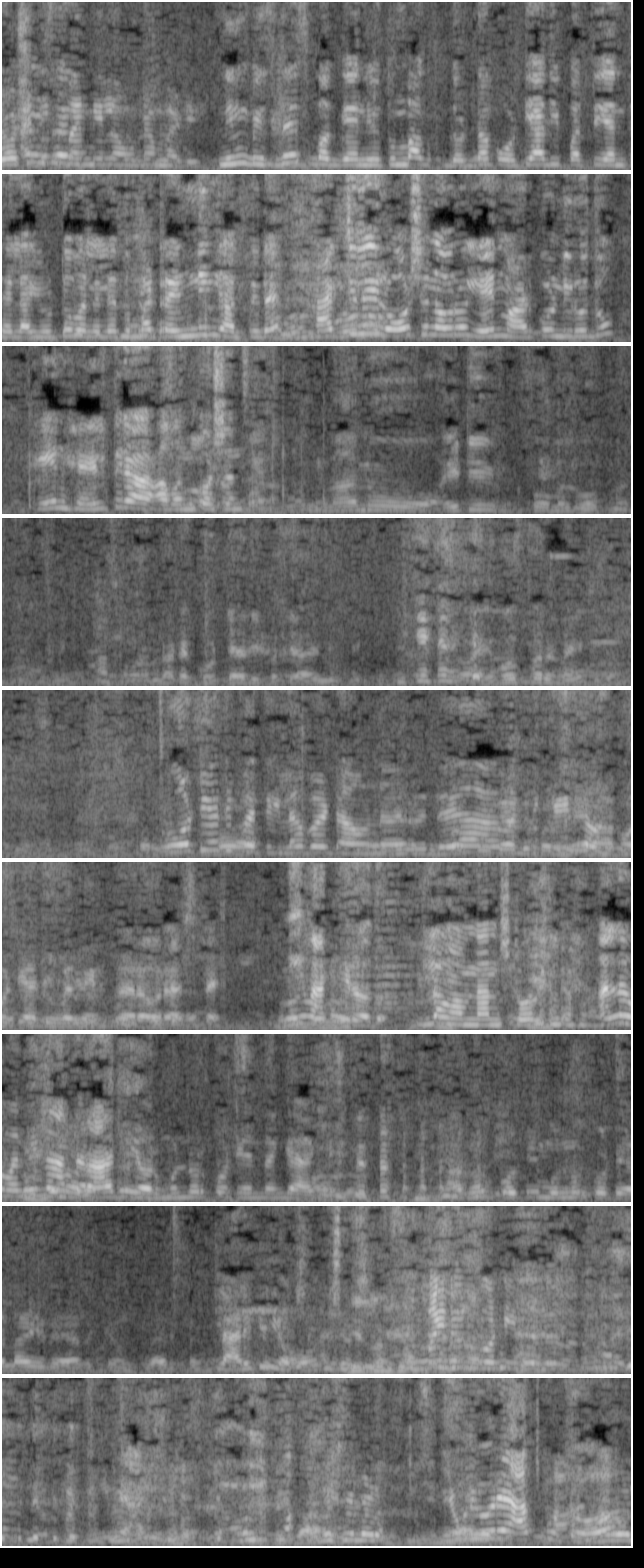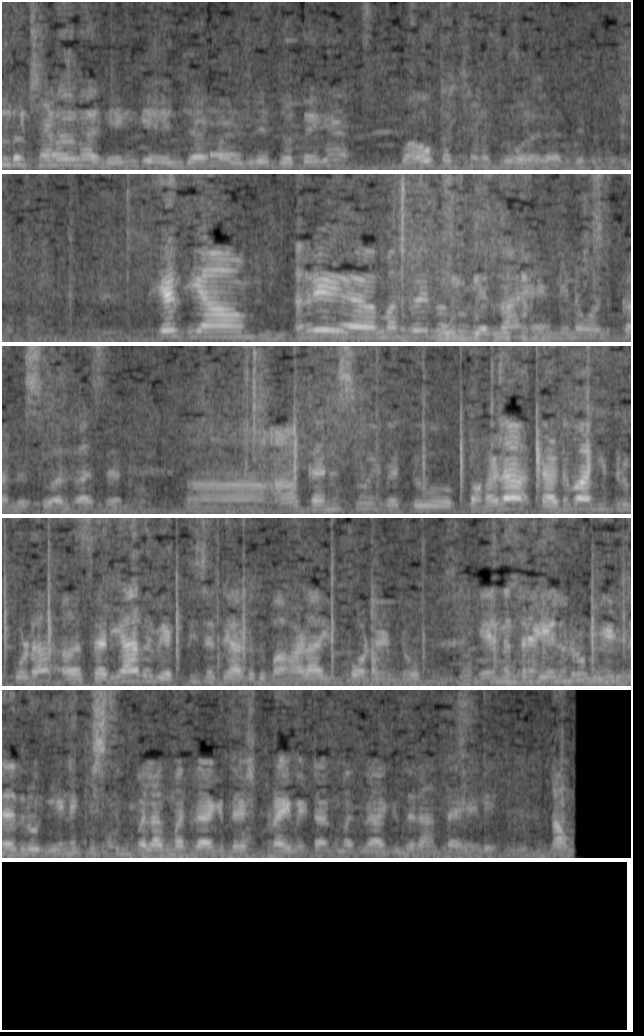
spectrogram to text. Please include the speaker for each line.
Speaker 1: Roshan sir
Speaker 2: ಬಂದಿಲ್ಲ ಊಟ ಮಾಡಿ.
Speaker 1: ನಿಮ್ ಬಿಸ್ನೆಸ್ ಬಗ್ಗೆ ನೀವು ತುಂಬಾ ದೊಡ್ಡ ಕೋಟ್ಯಾಧಿಪತಿ ಅಂತೆಲ್ಲ ಯೂಟ್ಯೂಬ್ ಅಲ್ಲೆಲ್ಲ ತುಂಬಾ ಟ್ರೆಂಡಿಂಗ್ ಆಗ್ತಿದೆ. ಆಕ್ಚುಲಿ ರೋಷನ್ ಅವರು ಏನ್ ಮಾಡ್ಕೊಂಡಿರೋದು? ಏನ್ ಹೇಳ್ತೀರಾ ಆ ಒಂದ್ ಕ್ವಶನ್ಸ್
Speaker 3: ನಾನು ಐ ಟಿ ಫೋಮ್ ಅಲ್ಲಿ ವರ್ಕ್ ಮಾಡ್ತಿದ್ದೀನಿ. So I not a Kotyadhipati I I work for I T
Speaker 2: ಕೋಟ್ಯಾಧಿಪತಿ ಇಲ್ಲ ಬಟ್ ಅವನ ಹೃದಯ ಕೋಟ್ಯಾಧಿಪತಿ ಇರ್ತಾರೆ ಅವ್ರ ಅಷ್ಟೇ. ನೀವ್ ಆಗ್ತಿರೋದು
Speaker 1: ಇಲ್ಲ ಮ್ಯಾಮ್ ನಾನು ಸ್ಟೋರಿ
Speaker 2: ಅಲ್ಲ ಒಂದಿನ ಆತರ ಆಗ್ಲಿ ಅವ್ರು ಮುನ್ನೂರು ಕೋಟಿ ಅಂದಂಗೆ ಆಗ್ಲಿ.
Speaker 4: ಆರ್ನೂರು ಕೋಟಿ ಮುನ್ನೂರು ಕೋಟಿ ಎಲ್ಲ ಇದೆ ಅದಕ್ಕೆ ಒಂದು ಕ್ಲಾರಿಫೈ
Speaker 1: ಕ್ಲಾರಿಟಿ
Speaker 2: ನೀವೇ ಆಗ್ಲಿ.
Speaker 4: ಮೇಡಮ್
Speaker 2: ಇವ್ರು ಇವರೇ ಹಾಕ್ಬಿಟ್ಟು
Speaker 4: ಒಂದು ಕ್ಷಣನ ಹೆಂಗೆ ಎಂಜಾಯ್ ಮಾಡಿದ್ರಿ ಜೊತೆಗೆ ಭಾವುಕ ಕ್ಷಣಕ್ಕೂ ಒಳಗಾಗ್ಬೇಕು.
Speaker 2: ಅಂದ್ರೆ ಮದ್ವೆ ಅನ್ನೋದು ಎಲ್ಲಾ ಹೆಣ್ಣಿನ ಒಂದು ಕನಸು ಅಲ್ವಾ ಸರ್? ಆ ಕನಸು ಇವತ್ತು ಬಹಳ ತಡವಾಗಿದ್ರು ಕೂಡ ಸರಿಯಾದ ವ್ಯಕ್ತಿ ಜೊತೆ ಆಗೋದು ಬಹಳ ಇಂಪಾರ್ಟೆಂಟ್ ಏನಂದ್ರೆ ಎಲ್ಲರೂ ಕೇಳ್ತಾ ಇದ್ರು ಏನಕ್ಕೆ ಇಷ್ಟು ಸಿಂಪಲ್ ಆಗಿ ಮದ್ವೆ ಆಗಿದ್ರೆ ಇಷ್ಟು ಪ್ರೈವೇಟ್ ಆಗಿ ಮದ್ವೆ ಆಗಿದ್ದೀರಾ? ಅಂತ ಹೇಳಿ. ನಾವು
